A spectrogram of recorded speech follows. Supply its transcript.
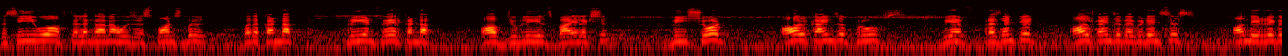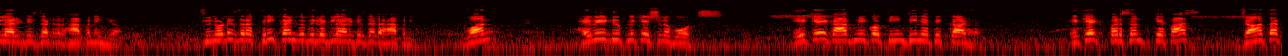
the CEO of Telangana who is responsible for the conduct, free and fair conduct of Jubilee Hills by-election. We showed all kinds of proofs. We have presented all kinds of evidences on the irregularities that are happening here. If you notice, there are three kinds of irregularities that are happening. One, heavy duplication of votes. एक एक आदमी को तीन तीन एपिक कार्ड है एक एक पर्सन के पास जहाँ तक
